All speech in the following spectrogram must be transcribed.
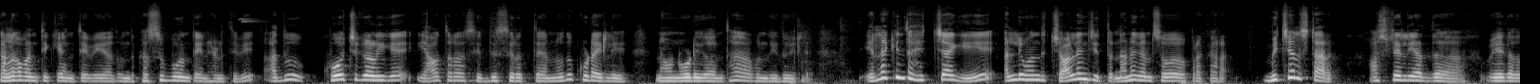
ಕಲಾವಂತಿಕೆ ಅಂತೀವಿ, ಅದೊಂದು ಕಸುಬು ಅಂತ ಏನು ಹೇಳ್ತೀವಿ, ಅದು ಕೋಚ್ಗಳಿಗೆ ಯಾವ ಥರ ಸಿದ್ಧಿಸಿರುತ್ತೆ ಅನ್ನೋದು ಕೂಡ ಇಲ್ಲಿ ನಾವು ನೋಡಿದಂತಹ ಒಂದು ಇದು ಇಲ್ಲಿ. ಎಲ್ಲಕ್ಕಿಂತ ಹೆಚ್ಚಾಗಿ ಅಲ್ಲಿ ಒಂದು ಚಾಲೆಂಜ್ ಇತ್ತು ನನಗನ್ಸೋ ಪ್ರಕಾರ. ಮಿಚೆಲ್ ಸ್ಟಾರ್ಕ್, ಆಸ್ಟ್ರೇಲಿಯಾದ ವೇಗದ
